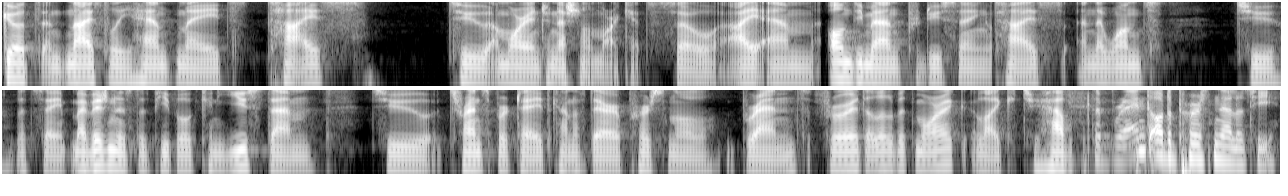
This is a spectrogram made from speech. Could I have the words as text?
good and nicely handmade ties to a more international market. So I am on demand producing ties and I want to, let's say, my vision is that people can use them to transportate kind of their personal brand through it a little bit more, like to have the brand or the personality?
